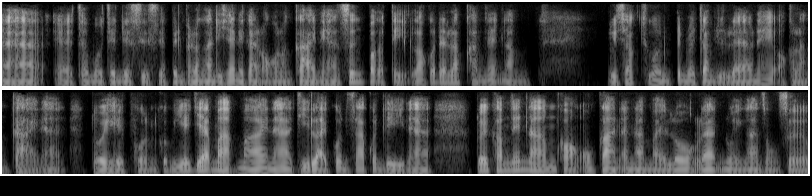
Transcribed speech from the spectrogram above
นะฮะ Thermogenesis เนี่ยเป็นพลังงานที่ใช้ในการออกกำลังกายนะฮะ ซึ่งปกติเราก็ได้รับคำแนะนำ หรือชักชวนเป็นประจำอยู่แล้วนะให้ออกกำลังกายนะฮะ โดยเหตุผลก็มีเยอะแยะมากมายนะฮะที่หลายคนทราบกันดีนะฮะ โดยคำแนะนำขององค์การอนามัยโลก และหน่วยงานส่งเสริม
